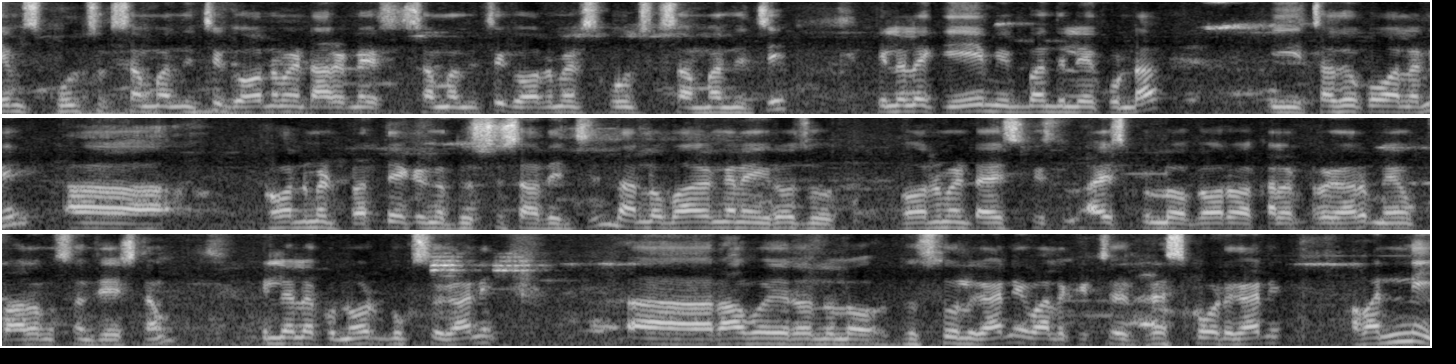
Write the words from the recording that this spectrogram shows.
ఏం స్కూల్స్కి సంబంధించి గవర్నమెంట్ ఆర్గనైజేషన్ సంబంధించి గవర్నమెంట్ స్కూల్స్కి సంబంధించి పిల్లలకి ఏం ఇబ్బంది లేకుండా ఈ చదువుకోవాలని గవర్నమెంట్ ప్రత్యేకంగా దృష్టి సాధించింది. దానిలో భాగంగానే ఈరోజు గవర్నమెంట్ హై స్కూల్ హై స్కూల్లో గౌరవ కలెక్టర్ గారు మేము ప్రారంభం చేసినాం. పిల్లలకు నోట్బుక్స్ కానీ రాబోయే రోజుల్లో దుస్తులు కానీ వాళ్ళకి ఇచ్చే డ్రెస్ కోడ్ కానీ అవన్నీ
